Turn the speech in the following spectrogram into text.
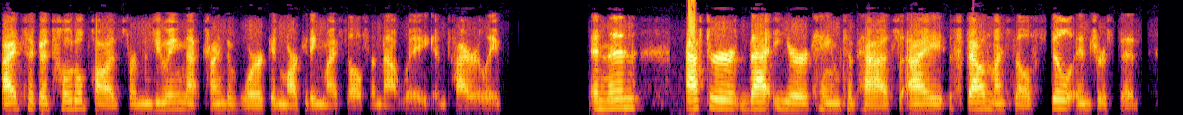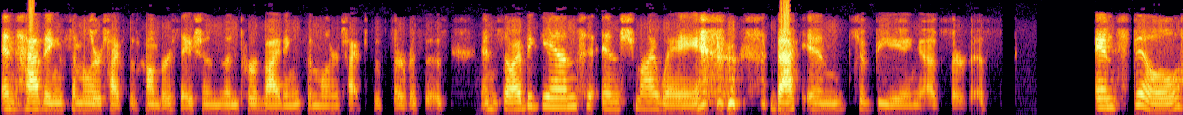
I took a total pause from doing that kind of work and marketing myself in that way entirely. And then after that year came to pass, I found myself still interested in having similar types of conversations and providing similar types of services. And so I began to inch my way back into being of service. And still,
